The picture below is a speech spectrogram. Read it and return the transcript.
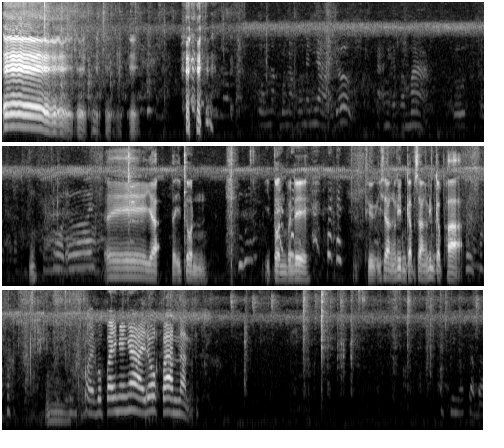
เอ๊เอ๊เอ๊เอ๊เอ๊ะของหนักบ่หนักบ่แม่นง่ายเด้อกะอันนี้ก็มาเอ้ยเอ้ยอย่าแต่อีตนอีตนเพิ่นเด้ถืออีสั่งลิ้นกับสั่งลิ้นกับผ้าปล่อยบ่ไปง่ายๆดอกปานนั่นส่งรูปติดขึ้นมา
